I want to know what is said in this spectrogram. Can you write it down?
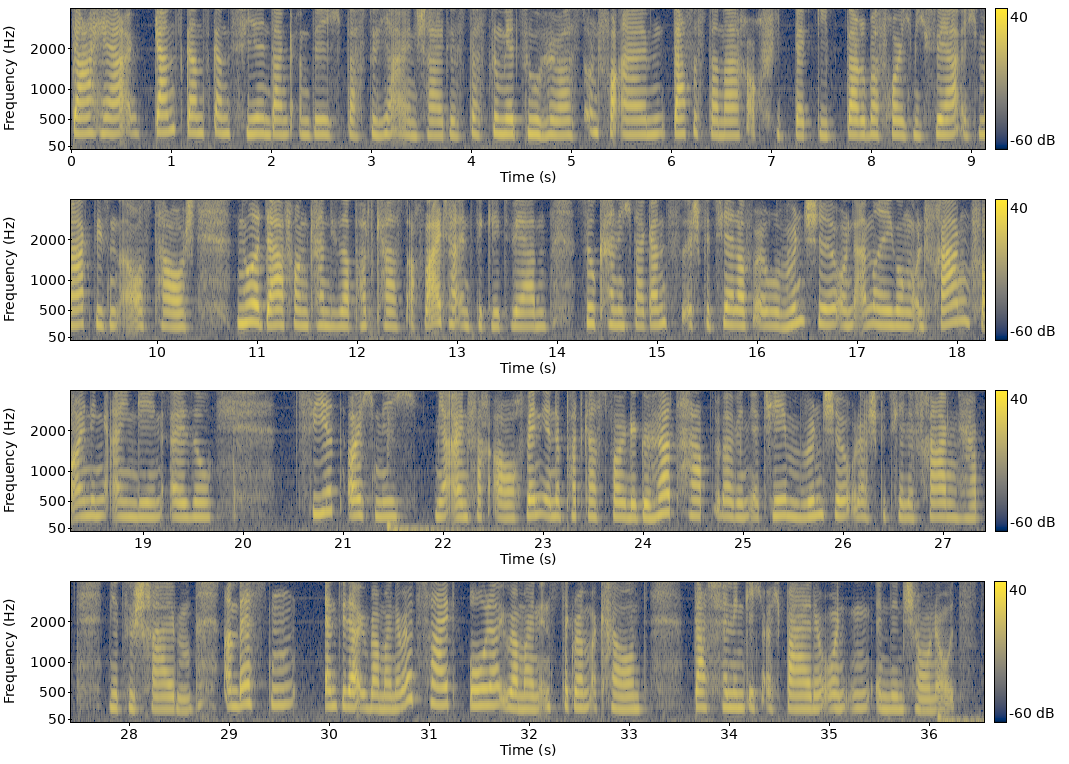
Daher ganz, ganz, ganz vielen Dank an dich, dass du hier einschaltest, dass du mir zuhörst und vor allem, dass es danach auch Feedback gibt. Darüber freue ich mich sehr. Ich mag diesen Austausch. Nur davon kann dieser Podcast auch weiterentwickelt werden. So kann ich da ganz speziell auf eure Wünsche und Anregungen und Fragen vor allen Dingen eingehen. Also ziert euch nicht mir einfach auch, wenn ihr eine Podcast-Folge gehört habt oder wenn ihr Themen, Wünsche oder spezielle Fragen habt, mir zu schreiben. Am besten entweder über meine Website oder über meinen Instagram-Account. Das verlinke ich euch beide unten in den Show Notes.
